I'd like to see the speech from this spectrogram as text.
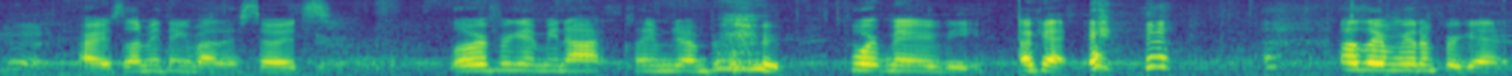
Good. All right, so let me think about this. So it's lower forget me not, claim jumper, Fort Mary B. Okay. I was like, I'm gonna forget.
